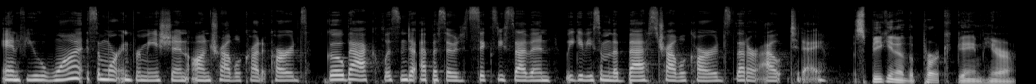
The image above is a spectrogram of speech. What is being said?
And if you want some more information on travel credit cards, go back, listen to episode 67. We give you some of the best travel cards that are out today. Speaking of the perk game here,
